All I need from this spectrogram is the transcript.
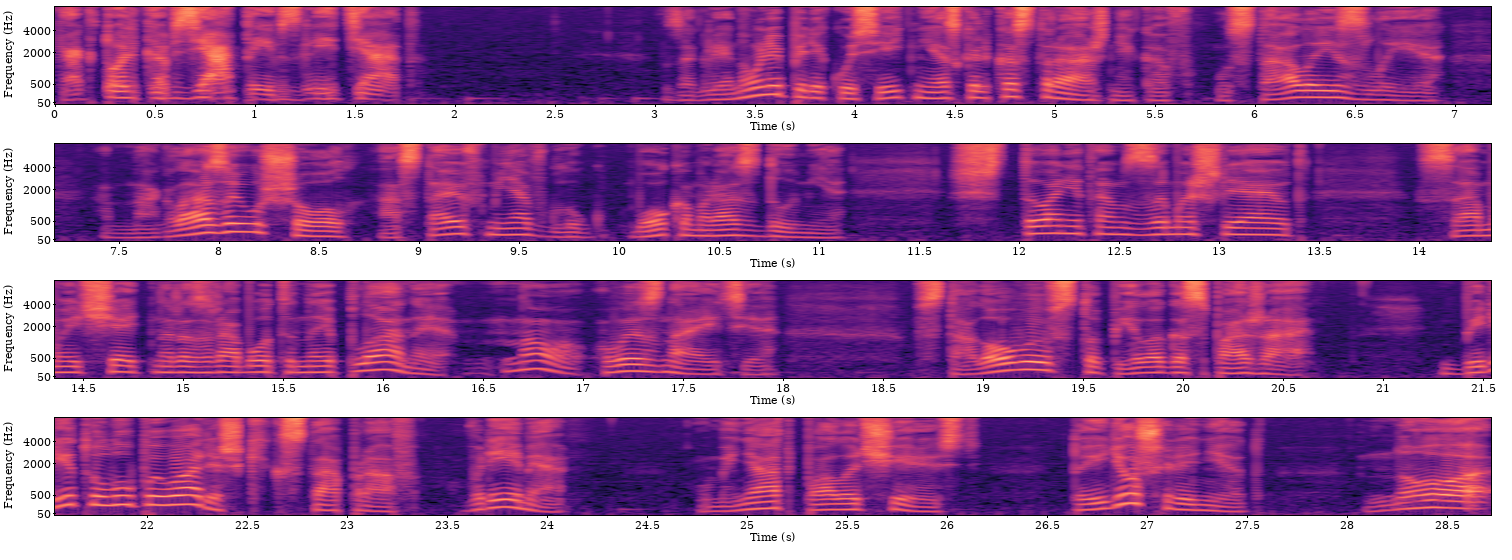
как только взятые взлетят. Заглянули перекусить несколько стражников, усталые и злые. Одноглазый ушел, оставив меня в глубоком раздумье. Что они там замышляют? — Самые тщательно разработанные планы, ну, вы знаете. В столовую вступила госпожа. «Бери тулуп и варежки, Костоправ. Время». У меня отпала челюсть. «Ты идешь или нет?» «Но...»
